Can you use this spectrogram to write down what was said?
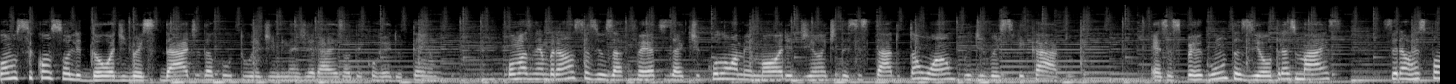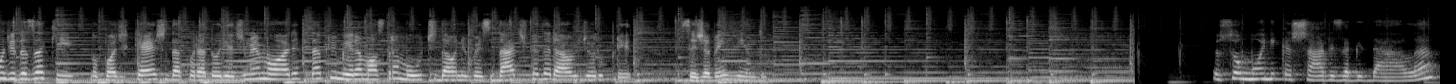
Como se consolidou a diversidade da cultura de Minas Gerais ao decorrer do tempo? Como as lembranças e os afetos articulam a memória diante desse estado tão amplo e diversificado? Essas perguntas e outras mais serão respondidas aqui no podcast da Curadoria de Memória da primeira Mostra Multi da Universidade Federal de Ouro Preto. Seja bem-vindo! Eu sou Mônica Chaves Abdala,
